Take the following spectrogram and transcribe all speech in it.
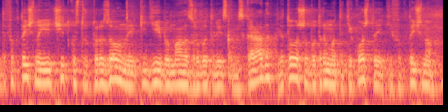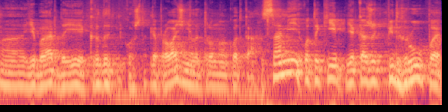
де фактично є чітко структуризовано, які дії би мала зробити Львівська міська рада для того, щоб отримати ті кошти, які фактично е, ЄБР дає як кредитні кошти для провадження електронного квитка. Самі отакі, як кажуть, підгрупи,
